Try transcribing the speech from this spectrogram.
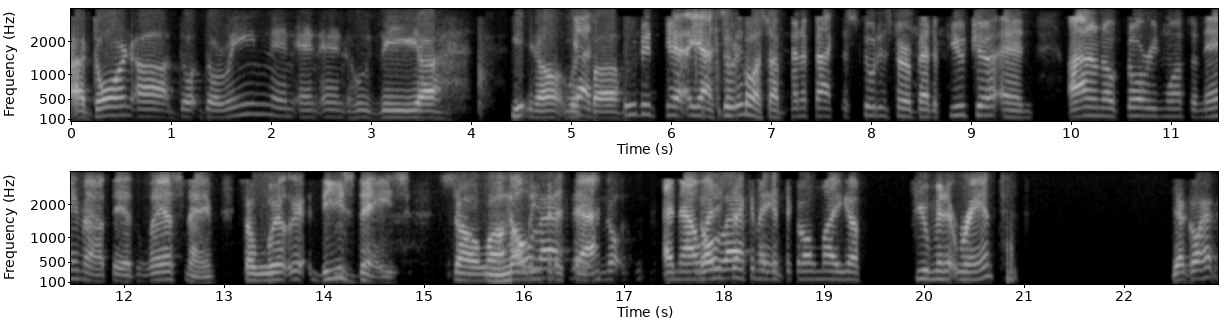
adorn uh, Doreen and, and, and who's the uh, you know, with yes, uh, students. Yeah, yes, students? of course. Our benefactor students for a better future, and I don't know if Doreen wants a name out there, the last name. So we're, these days, so uh, no I'll leave it at that. name. No, and now, no wait a second, I get to go on my uh, few minute rant. yeah, go ahead.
